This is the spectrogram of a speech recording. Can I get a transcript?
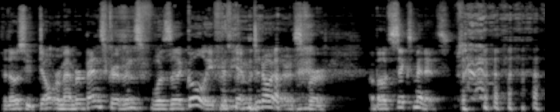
For those who don't remember, Ben Scrivens was a goalie for the Edmonton Oilers for about six minutes.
